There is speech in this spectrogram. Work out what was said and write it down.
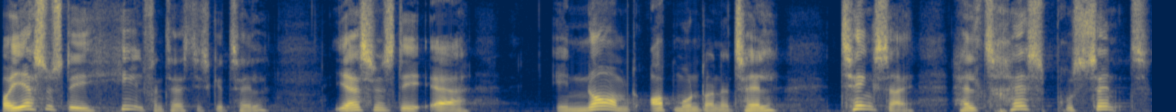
Og jeg synes, det er helt fantastiske tal. Jeg synes, det er enormt opmuntrende tal. Tænk sig, 50 procent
